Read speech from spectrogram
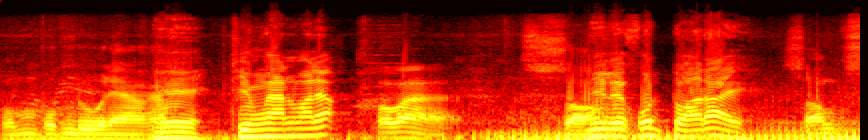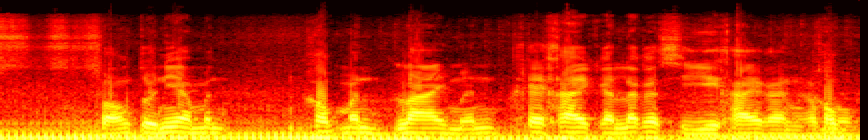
ผมผมดูแล้วครับ เฮ้ยทีมงานมาแล้วเพราะว่าสองนี่เลยคนตัวได้ สองสองตัวเนี้ยมันครับมันลายเหมือนคล้าย ๆ กันแล้วก็สีคล้ายกันครับครับ ผม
